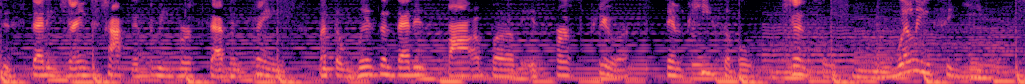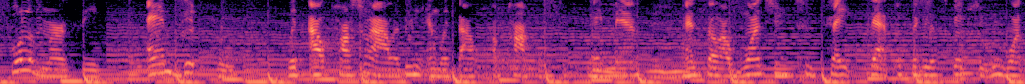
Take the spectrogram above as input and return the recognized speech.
to study James chapter 3, verse 17. But the wisdom that is far above is first pure, then peaceable, gentle, mm-hmm. willing to yield, full of mercy and good fruits, without partiality and without hypocrisy. Amen. Mm-hmm. And so I want you to take that particular scripture. We want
